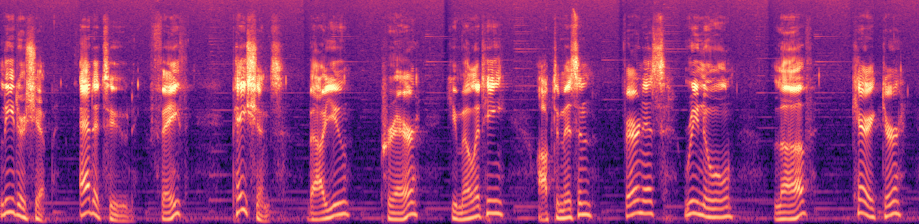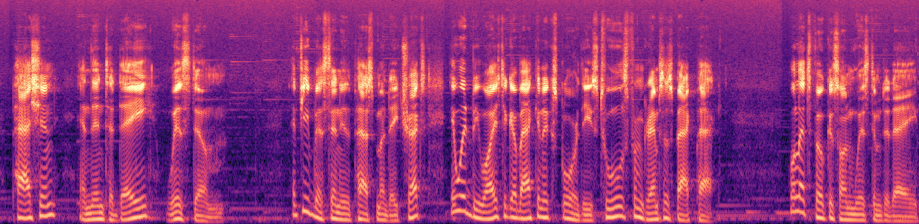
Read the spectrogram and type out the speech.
leadership, attitude, faith, patience, value, prayer, humility, optimism, fairness, renewal, love, character, passion, and then today, wisdom. If you've missed any of the past Monday treks, it would be wise to go back and explore these tools from Gramps' backpack. Well, let's focus on wisdom today.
